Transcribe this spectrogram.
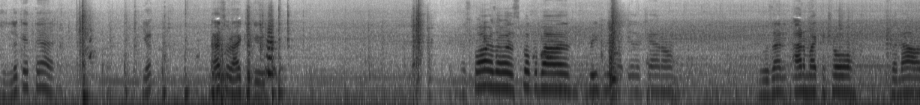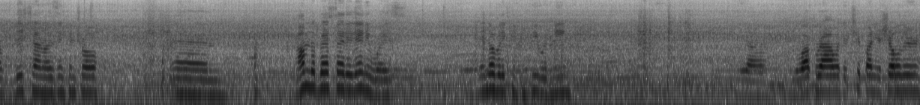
Just look at that. Yep, that's what I could do. As far as I spoke about briefly about the other channel, it was out of my control but now this channel is in control. And I'm the best at it anyways. And nobody can compete with me. You know you walk around with a chip on your shoulder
